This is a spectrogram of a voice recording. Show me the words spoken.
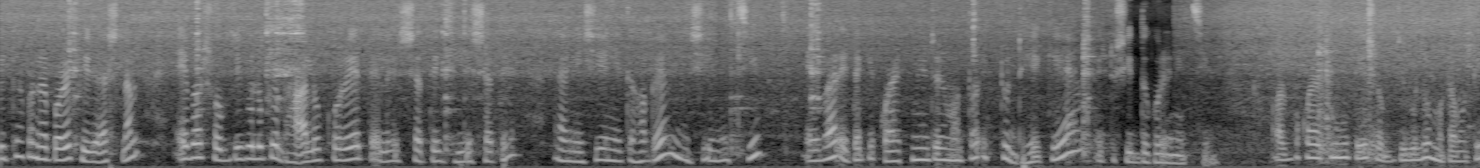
বিজ্ঞাপনের পরে ফিরে আসলাম। এবার সবজিগুলোকে ভালো করে তেলের সাথে, ঘিয়ের সাথে মিশিয়ে নিতে হবে, মিশিয়ে নিচ্ছি। এবার এটাকে কয়েক মিনিটের মতো একটু ঢেকে একটু সিদ্ধ করে নিচ্ছি। অল্প কয়েক মিনিটে সবজিগুলো মোটামুটি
